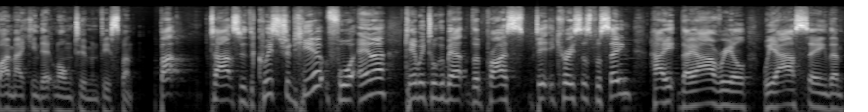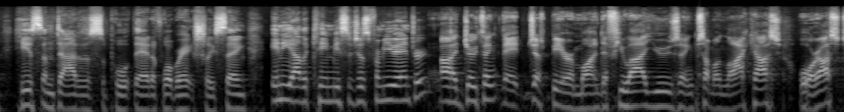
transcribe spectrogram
by making that long term investment. But to answer the question here for Anna, can we talk about the price decreases we're seeing? Hey, they are real. We are seeing them. Here's some data to support that of what we're actually seeing. Any other key messages from you, Andrew? I do think that just bear in mind if you are using someone like us or us,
